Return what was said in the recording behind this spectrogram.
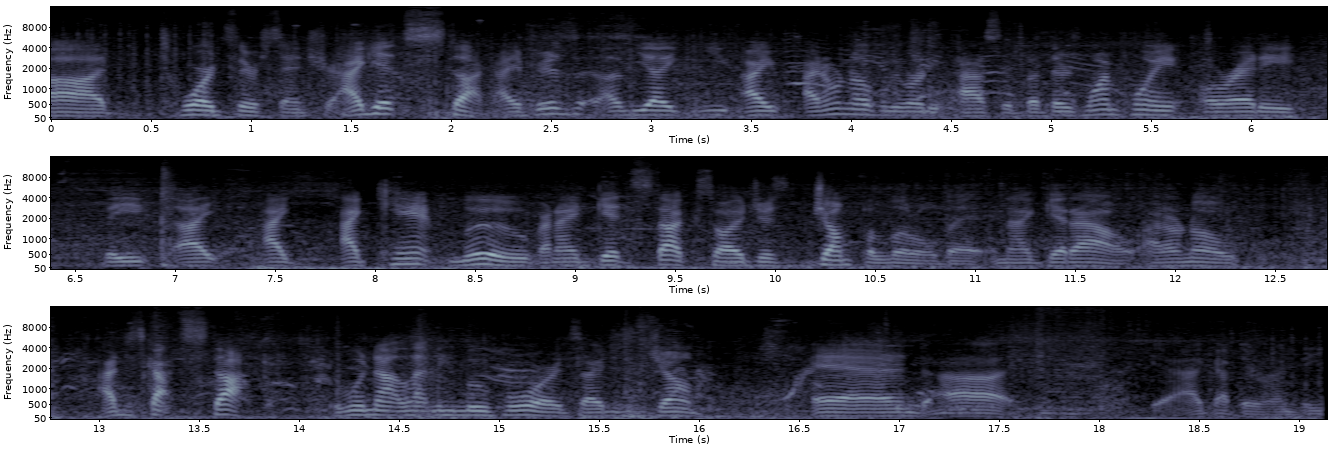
uh, towards their sentry. I get stuck. I uh, like I I don't know if we already passed it, but there's one point already. They I I I can't move and I get stuck, so I just jump a little bit and I get out. I don't know. I just got stuck. It would not let me move forward, so I just jump. And uh, yeah, I got there Randy,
